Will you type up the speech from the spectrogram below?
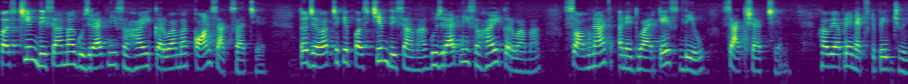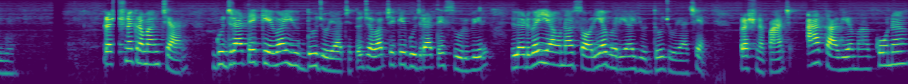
પશ્ચિમ દિશામાં ગુજરાતની સહાય કરવામાં કોણ સાક્ષાત છે? તો જવાબ છે કે પશ્ચિમ દિશામાં ગુજરાતની સહાય કરવામાં સોમનાથ અને દ્વારકેશ દેવ સાક્ષાત છે. હવે આપણે નેક્સ્ટ પેજ જોઈએ. પ્રશ્ન ક્રમાંક ચાર. ગુજરાતે કેવા યુદ્ધો જોયા છે? તો જવાબ છે કે ગુજરાતે સુરવીર લડવૈયાઓના શૌર્યભર્યા યુદ્ધો જોયા છે. પ્રશ્ન પાંચ, આ કાવ્યમાં કોના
